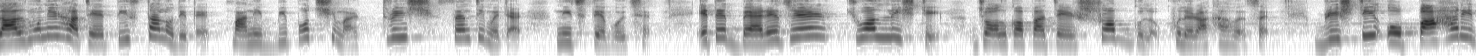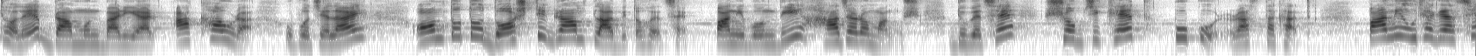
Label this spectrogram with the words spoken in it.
লালমনিরহাটে তিস্তা নদীতে পানি বিপদসীমার ত্রিশ সেন্টিমিটার নিচ দিয়ে বইছে। এতে ব্যারেজের চুয়াল্লিশটি জলকপাটের সবগুলো খুলে রাখা হয়েছে। বৃষ্টি ও পাহাড়ি ঢলে ব্রাহ্মণবাড়িয়ার আখাউড়া উপজেলায় অন্তত দশটি গ্রাম প্লাবিত হয়েছে। পানিবন্দী হাজারো মানুষ ডুবেছে সবজি ক্ষেত, পুকুর, রাস্তাঘাট। পানি উঠে গেছে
